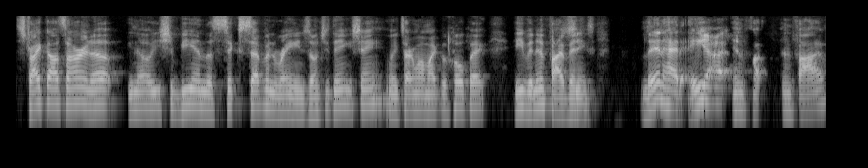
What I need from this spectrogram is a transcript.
strikeouts aren't up. You know, he should be in the six, seven range, don't you think, Shane? When you're talking about Michael Kopech, even in five innings, Lynn had eight yeah, in, fi- in five.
